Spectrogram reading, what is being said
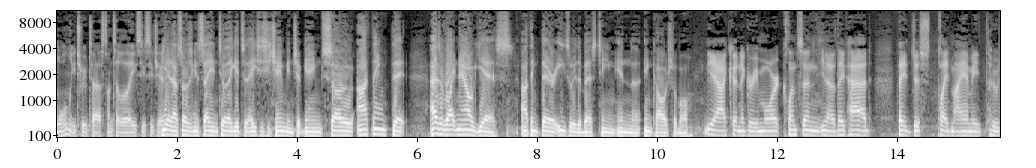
only true test until the ACC championship. Yeah, that's what I was going to say until they get to the ACC championship game. So I think that as of right now, yes, I think they're easily the best team in the in college football. Yeah, I couldn't agree more. Clemson, you know, they've had they just played Miami, who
